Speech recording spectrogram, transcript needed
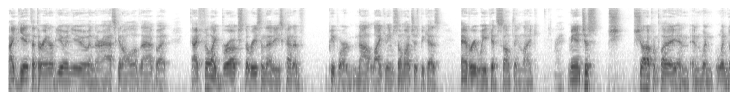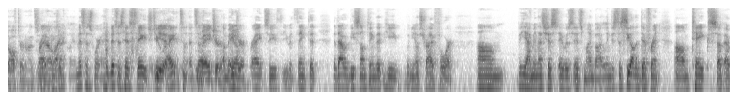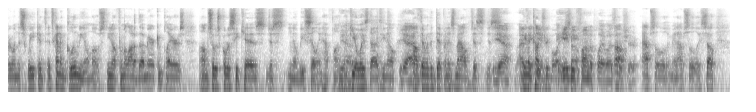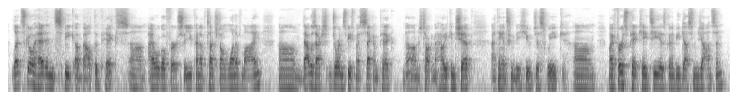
I get that they're interviewing you and they're asking all of that, but I feel like Brooks, the reason that he's kind of people are not liking him so much is because every week it's something like, Right. man, just sh- shut up and play and, and win win golf tournaments. Right, you know, like exactly. and this is where this is his stage too, Yeah. right? It's an, it's a Major, a major, right? So you th- you would think that, that that would be something that he would you know strive for. Um, but yeah, I mean that's just it was it's mind boggling just to see all the different um, takes of everyone this week. It's, it's kind of gloomy almost, you know, from a lot of the American players. Um, so it was cool to see Kiz just you know be silly and have fun Yeah. like he always does, you know, Yeah, out there with a dip in his mouth, just just yeah, I being a country he'd, boy. He'd so. be fun to play with Oh, for sure. absolutely, man, absolutely. So let's go ahead and speak about the picks. Um, I will go first. So you kind of touched on one of mine. Um, that was actually Jordan Spieth's my second pick. I'm just talking about how he can chip. I think it's going to be huge this week. Um, my first pick, KT, is going to be Dustin Johnson.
